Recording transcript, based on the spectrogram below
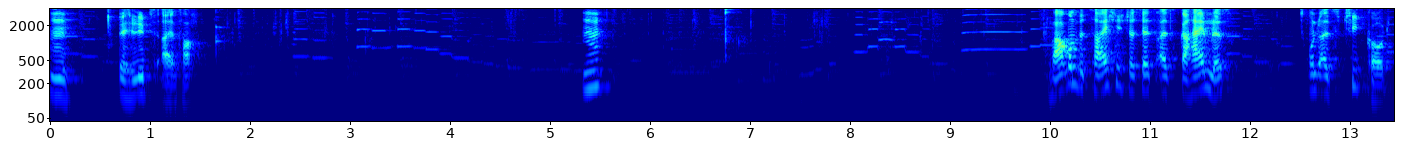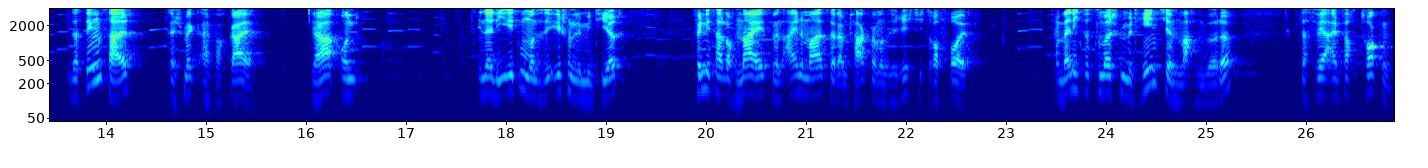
Mm, ich lieb's einfach. Mm. Warum bezeichne ich das jetzt als Geheimnis und als Cheatcode? Das Ding ist halt, es schmeckt einfach geil. Ja, und in der Diät, wo man sich eh schon limitiert, finde ich es halt auch nice, wenn eine Mahlzeit am Tag, wenn man sich richtig drauf freut. Und wenn ich das zum Beispiel mit Hähnchen machen würde, das wäre einfach trocken.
